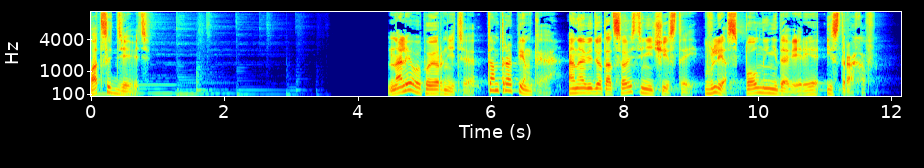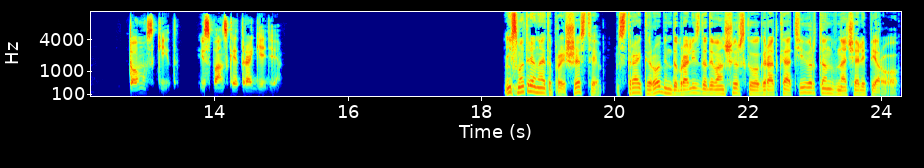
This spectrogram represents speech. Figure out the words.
29. Налево поверните, там тропинка. Она ведет от совести нечистой, в лес, полный недоверия и страхов. Томас Кит. Испанская трагедия. Несмотря на это происшествие, Страйк и Робин добрались до деванширского городка Тивертон в начале первого.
